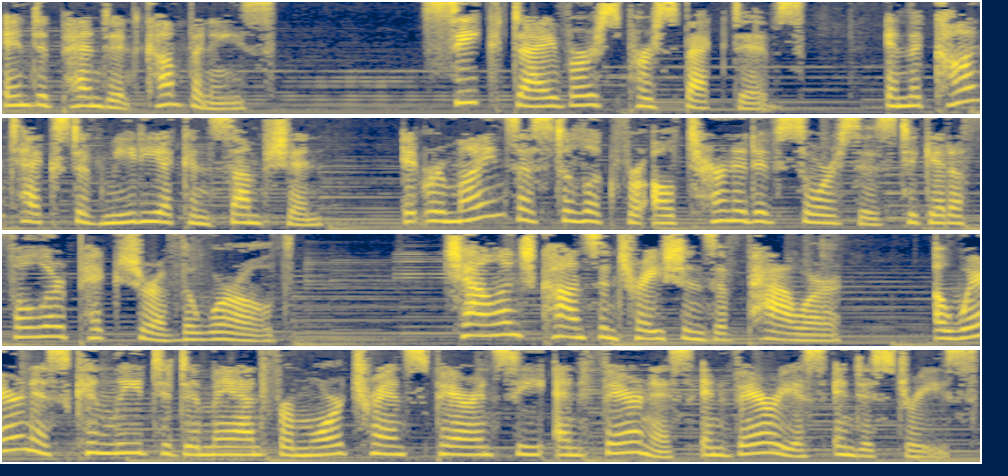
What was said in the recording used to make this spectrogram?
independent companies. Seek diverse perspectives. In the context of media consumption, it reminds us to look for alternative sources to get a fuller picture of the world. Challenge concentrations of power. Awareness can lead to demand for more transparency and fairness in various industries.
